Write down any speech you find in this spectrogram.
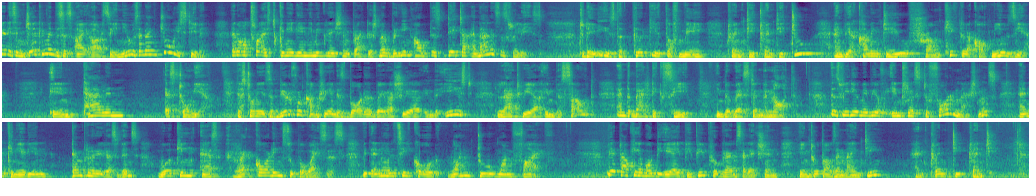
ladies and gentlemen. This is IRC News, and I'm Joey Stephen, an authorized Canadian immigration practitioner bringing out this data analysis release. Today is the 30th of May 2022, and we are coming to you from Kiek in de Kök Museum in Tallinn, Estonia. Estonia is a beautiful country and is bordered by Russia in the east, Latvia in the south, and the Baltic Sea in the west and the north. This video may be of interest to foreign nationals and Canadian temporary residents working as recording supervisors with NOC code 1215. We are talking about the AIPP program selection in 2019 and 2020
